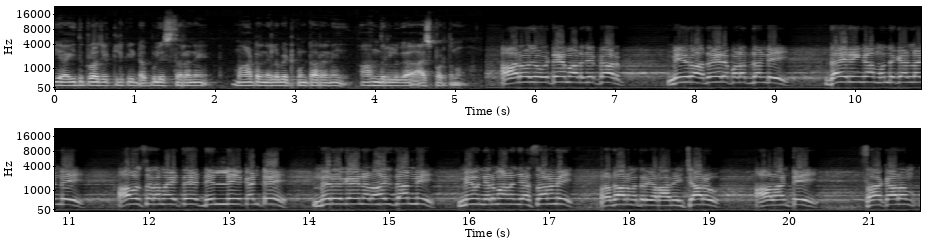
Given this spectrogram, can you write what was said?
ఈ ఐదు ప్రాజెక్టులకి డబ్బులు ఇస్తారని మాట నిలబెట్టుకుంటారని ఆంధ్రులుగా ఆశపడుతున్నాం. ఆ రోజు ఒకటే మాట చెప్పారు. మీరు అధైర్యపడద్దండి. ధైర్యంగా ముందుకెళ్ళండి. అవసరమైతే ఢిల్లీ కంటే మెరుగైన రాజధానిని మేము నిర్మాణం చేస్తానని ప్రధానమంత్రి గారు హామీ ఇచ్చారు. అలాంటి సహకారం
